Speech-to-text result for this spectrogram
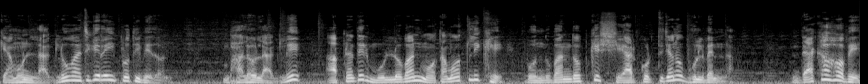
কেমন লাগল আজকের এই প্রতিবেদন? ভালো লাগলে আপনাদের মূল্যবান মতামত লিখে বন্ধুবান্ধবকে শেয়ার করতে যেন ভুলবেন না। দেখা হবে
